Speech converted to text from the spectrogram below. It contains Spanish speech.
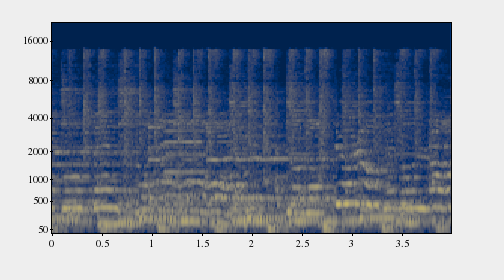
No no no de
